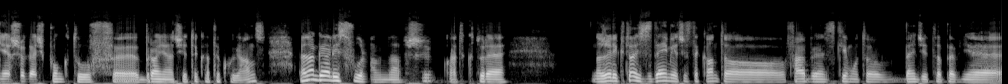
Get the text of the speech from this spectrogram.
nie szukać punktów e, broniąc się, tylko atakując. Będą grali z Fulham na przykład, które no jeżeli ktoś zdejmie czyste konto Fabiańskiemu, to będzie to pewnie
